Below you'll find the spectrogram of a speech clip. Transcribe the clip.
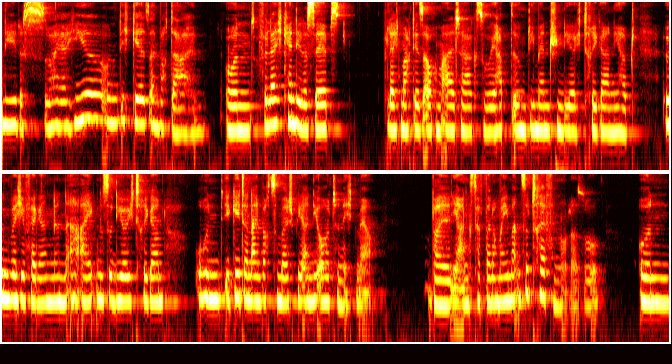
nee, das war ja hier und ich gehe jetzt einfach dahin. Und vielleicht kennt ihr das selbst, vielleicht macht ihr es auch im Alltag so, ihr habt irgendwie Menschen, die euch triggern, ihr habt irgendwelche vergangenen Ereignisse, die euch triggern und ihr geht dann einfach zum Beispiel an die Orte nicht mehr, weil ihr Angst habt, da nochmal jemanden zu treffen oder so. Und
